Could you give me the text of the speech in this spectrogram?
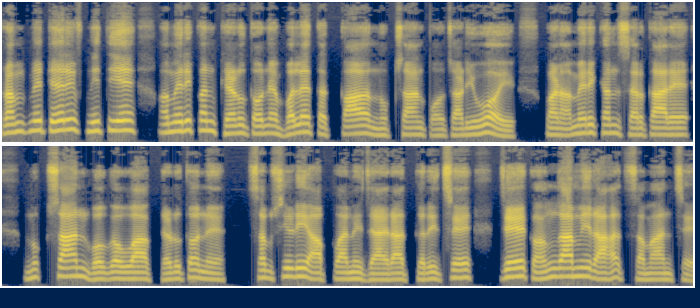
ટ્રમ્પની ટેરિફ નીતિએ અમેરિકન ખેડૂતોને ભલે તત્કાળ નુકસાન પહોંચાડ્યું હોય, પણ અમેરિકન સરકારે નુકસાન ભોગવવા ખેડૂતોને સબસિડી આપવાની જાહેરાત કરી છે, જે એક હંગામી રાહત સમાન છે.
